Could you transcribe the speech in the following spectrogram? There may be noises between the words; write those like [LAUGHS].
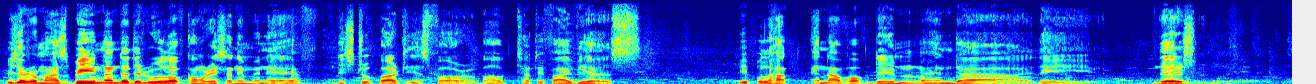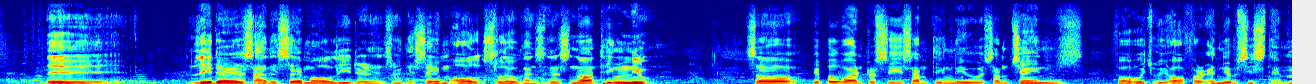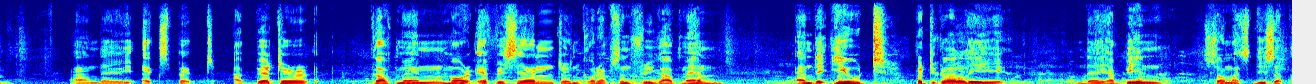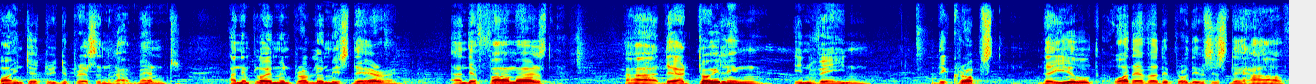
Mizoram has been under the rule of Congress and MNF, these two parties, for about 35 years. People had enough of them, and uh, they, there's, the leaders are the same old leaders with the same old slogans. There's nothing new. So people want to see something new, some change, for which we offer a new system, and they expect a better government, more efficient and corruption-free government, and the youth, particularly, they have been so much disappointed with the present government. Unemployment problem is there, and the farmers, uh, they are toiling in vain. The crops, the yield, whatever the produces they have,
